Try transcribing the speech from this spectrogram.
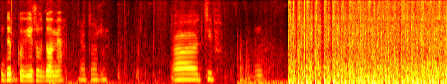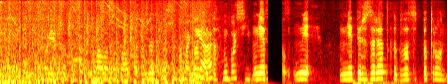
Дырку вижу в доме. Я тоже. А, тип. Ой, я что-то мало попал. Жад, слушай, помоги, а? Два хита. Ну, У спасибо. меня, у меня, у меня перезарядка 20 патрон.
